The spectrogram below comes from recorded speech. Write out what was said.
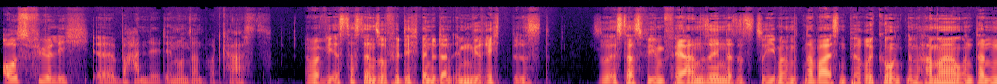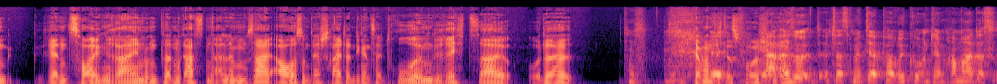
ausführlich äh, behandelt in mhm. unseren Podcasts. Aber wie ist das denn so für dich, wenn du dann im Gericht bist? So ist das wie im Fernsehen, da sitzt so jemand mit einer weißen Perücke und einem Hammer und dann rennen Zeugen rein und dann rasten alle im Saal aus und der schreit dann die ganze Zeit Ruhe im Gerichtssaal oder wie kann man sich das vorstellen? Ja, also das mit der Perücke und dem Hammer, das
